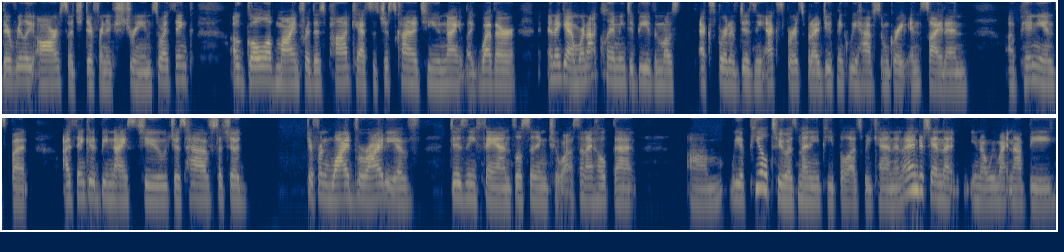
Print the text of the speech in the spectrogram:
there really are such different extremes. So I think a goal of mine for this podcast is just kind of to unite like whether and again we're not claiming to be the most expert of disney experts but i do think we have some great insight and opinions but i think it would be nice to just have such a different wide variety of disney fans listening to us and i hope that um, we appeal to as many people as we can and i understand that you know we might not be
